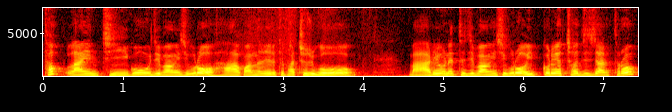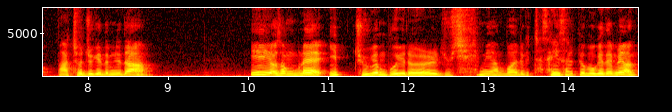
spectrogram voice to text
턱 라인 지고 지방식으로 하관을 이렇게 받쳐주고 마리오네트 지방식으로 입꼬리가 처지지 않도록 받쳐주게 됩니다. 이 여성분의 입 주변 부위를 유심히 한번 이렇게 자세히 살펴보게 되면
